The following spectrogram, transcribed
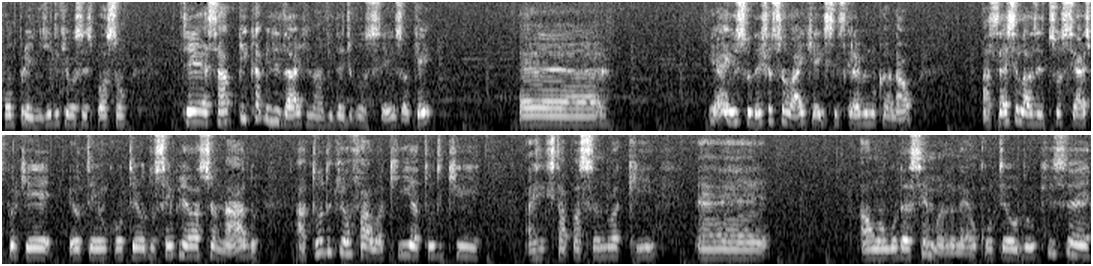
compreendido, que vocês possam ter essa aplicabilidade na vida de vocês, ok? É... E é isso, deixa seu like aí, se inscreve no canal. Acesse lá as redes sociais porque eu tenho conteúdo sempre relacionado a tudo que eu falo aqui, a tudo que a gente está passando aqui é, ao longo da semana, né? O conteúdo que você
